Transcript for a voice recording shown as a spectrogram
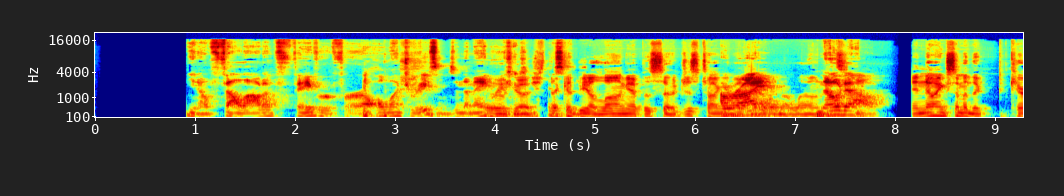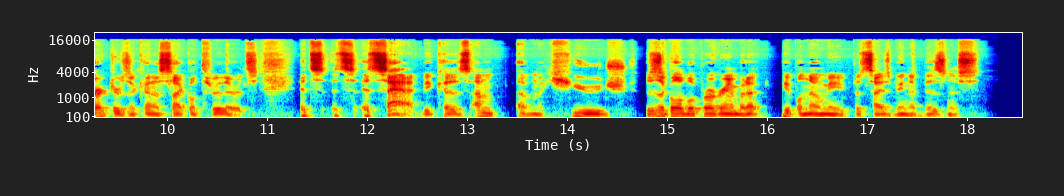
you know fell out of favor for a whole bunch of reasons. And the main oh reason that could be a long episode just talking about right. that alone. No doubt. And knowing some of the characters that kind of cycled through there, it's it's it's it's sad because I'm I'm a huge. This is a global program, but uh, people know me besides being a business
